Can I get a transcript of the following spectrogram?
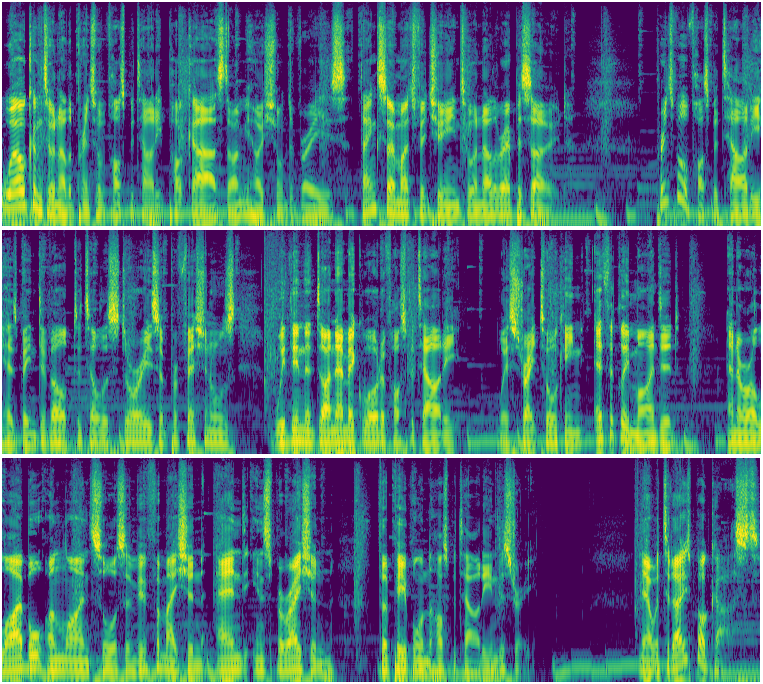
Welcome to another Principle of Hospitality podcast. I'm your host, Sean DeVries. Thanks so much for tuning to another episode. Principle of Hospitality has been developed to tell the stories of professionals within the dynamic world of hospitality. We're straight talking, ethically minded, and a reliable online source of information and inspiration for people in the hospitality industry. Now, with today's podcast,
